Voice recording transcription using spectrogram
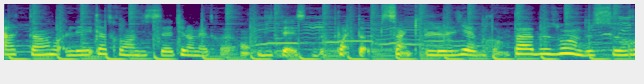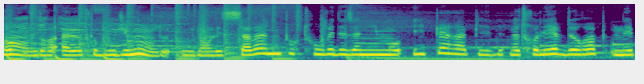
atteindre les 97 km en vitesse de pointe top 5. Le lièvre. Pas besoin de se rendre à l'autre bout du monde ou dans les savanes pour trouver des animaux hyper rapides. Notre lièvre d'Europe n'est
